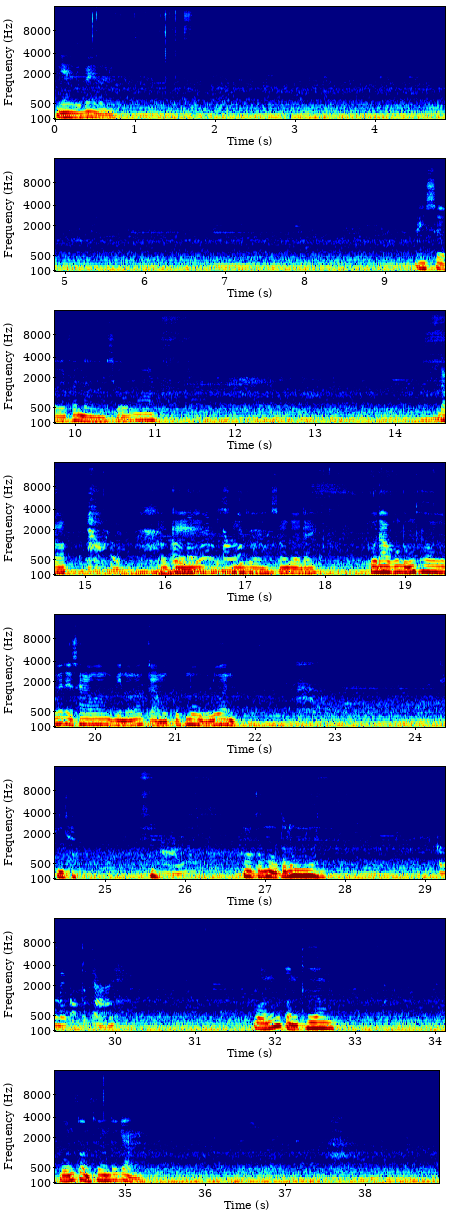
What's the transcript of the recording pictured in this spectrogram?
nghe có vẻ là anh sợ cái phần ở chỗ đau ok xong rồi xong rồi đây. Cô đau cũng đúng thôi có biết tại sao không? Vì nó là cả một cục mủ luôn. Kinh thật. Một cục mủ to lung luôn Cùng mấy cúc tất cả ấy bốn tổn thương. Bốn tổn thương tất cả.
